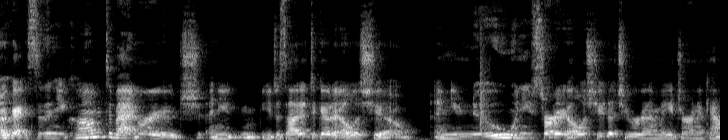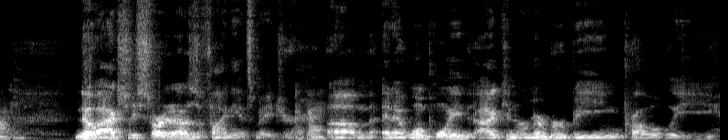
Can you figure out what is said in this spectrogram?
Okay, so then you come to Baton Rouge and you you decided to go to LSU, and you knew when you started LSU that you were going to major in accounting. No, I actually started out as a finance major. Okay. Um, and at one point, I can remember being probably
